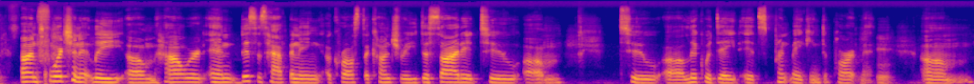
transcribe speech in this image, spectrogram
Unfortunately, um, Howard, and this is happening across the country, decided to um, to uh, liquidate its printmaking department. Mm. Um,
